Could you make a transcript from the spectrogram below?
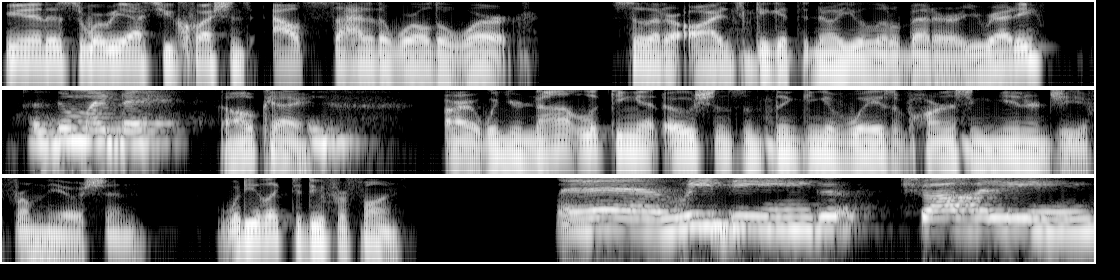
You know, this is where we ask you questions outside of the world of work so that our audience can get to know you a little better. Are you ready? I'll do my best. Okay. Mm-hmm. All right. When you're not looking at oceans and thinking of ways of harnessing the energy from the ocean, what do you like to do for fun? Uh, reading, traveling,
